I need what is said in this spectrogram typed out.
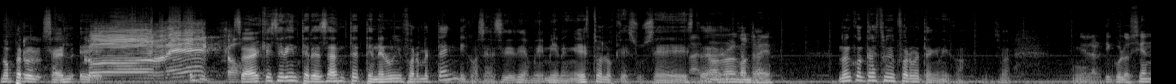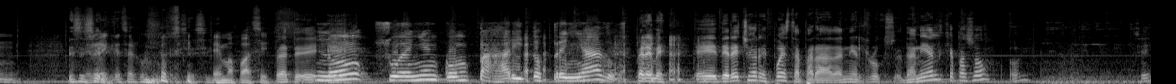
No, pero ¿sabes? Eh, ¿Sabes qué sería interesante tener un informe técnico? O sea, sí, dígame, miren, esto es lo que sucede. esta- Ah, no, no lo encontré. ¿No encontraste un informe técnico? O sea, El artículo 100 Ese que ser juntos. Es más fácil. Espérate, eh, No sueñen con pajaritos preñados. Espérame, eh, derecho de respuesta para Daniel Rux. Daniel, ¿qué pasó hoy? ¿Sí?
